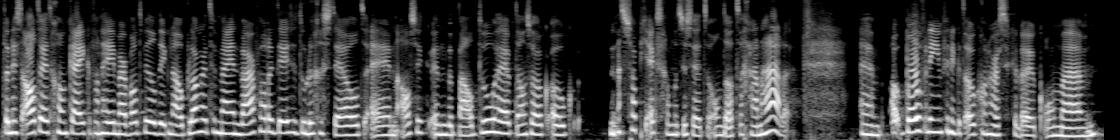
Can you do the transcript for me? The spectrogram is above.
dan is het altijd gewoon kijken van hé, hey, maar wat wilde ik nou op lange termijn? Waarvoor had ik deze doelen gesteld? En als ik een bepaald doel heb, dan zou ik ook een stapje extra moeten zetten om dat te gaan halen. Um, bovendien vind ik het ook gewoon hartstikke leuk om um,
